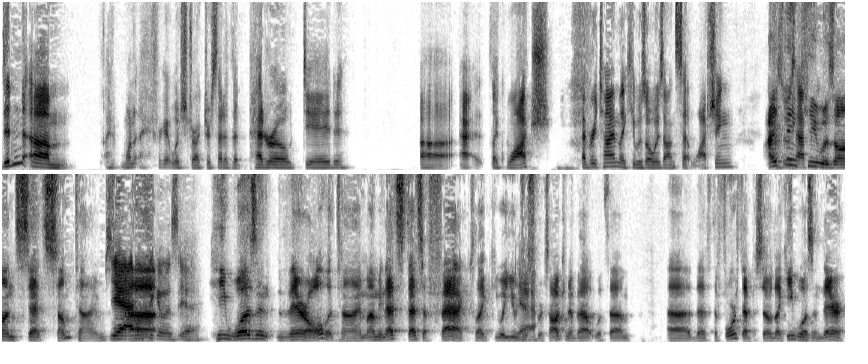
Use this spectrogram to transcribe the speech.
Didn't um I one I forget which director said it that Pedro did uh a- like watch every time like he was always on set watching. I it was think he was on set sometimes. Yeah, I don't Uh, think it was yeah. he wasn't there all the time. I mean, that's that's a fact. Like what you Yeah. just were talking about with um uh the the fourth episode, like he wasn't there.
